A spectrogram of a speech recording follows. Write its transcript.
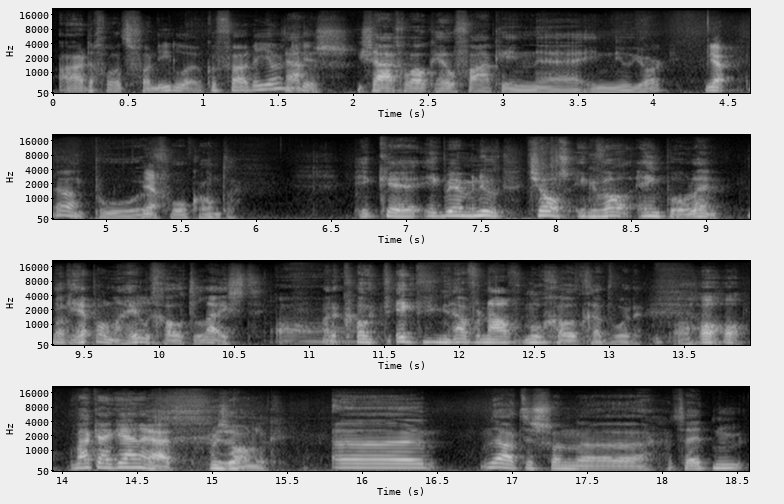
aardig wat van die leuke variantjes. Die zagen we ook heel vaak in, eh, in New York. Ja. Die pool Ja. voorkanten. Ik, eh, ik ben benieuwd. Charles, ik heb wel één probleem. Wat? Ik heb al een hele grote lijst. Oh. Maar dan kom ik denk dat die nou vanavond nog groot gaat worden. Oh. Waar kijk jij naar uit, persoonlijk? Eh, nou, het is van, eh, het heet nu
